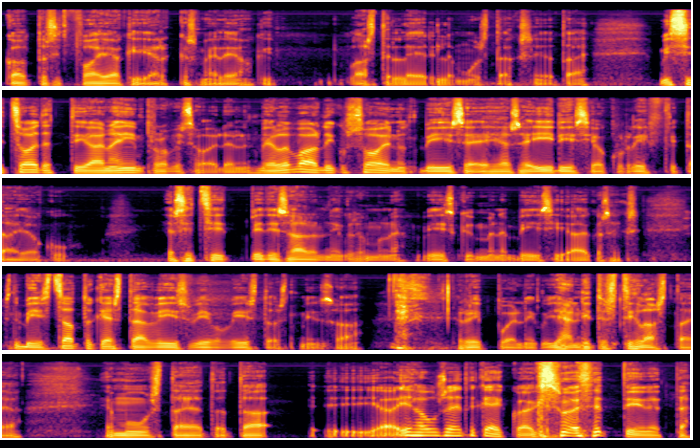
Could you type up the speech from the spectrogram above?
kautta sitten Fajakin järkkäs meille johonkin lastenleirille muistaakseni jotain, missä sitten soitettiin aina improvisoiden. Meillä oli vaan niinku soinut biiseihin ja se idis joku riffi tai joku. Ja sitten siitä piti saada niinku semmoinen 50 biisiä aikaiseksi. Sitten biisit saattoi kestää 5-15 minsaa, riippuen niinku jännitystilasta ja, ja muusta. Ja, tota, ja ihan useita keikkoja soitettiin, että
